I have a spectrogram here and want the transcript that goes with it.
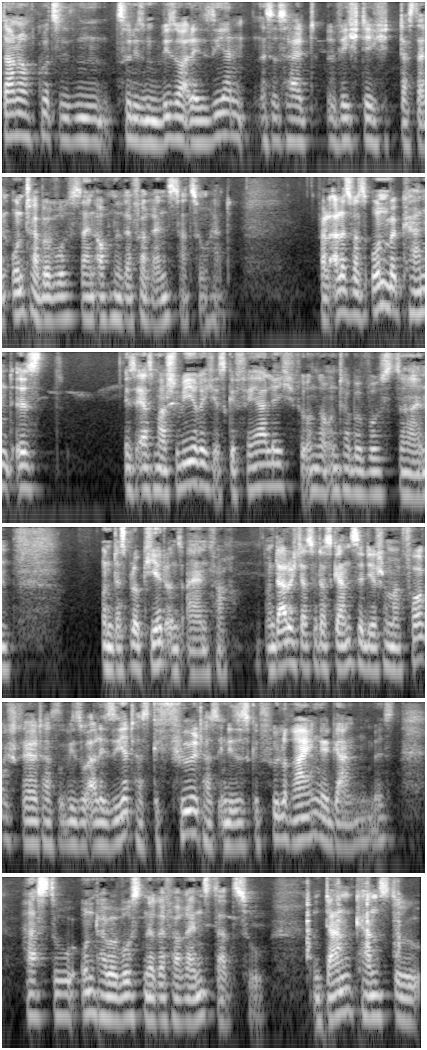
Da noch kurz zu diesem Visualisieren. Es ist halt wichtig, dass dein Unterbewusstsein auch eine Referenz dazu hat. Weil alles, was unbekannt ist, ist erstmal schwierig, ist gefährlich für unser Unterbewusstsein und das blockiert uns einfach. Und dadurch, dass du das Ganze dir schon mal vorgestellt hast, visualisiert hast, gefühlt hast, in dieses Gefühl reingegangen bist, hast du unterbewusst eine Referenz dazu. Und dann kannst du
